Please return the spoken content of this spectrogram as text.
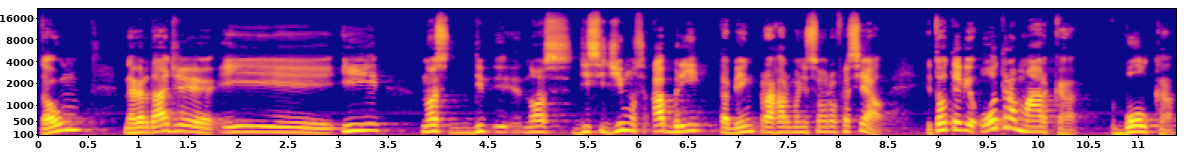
Então, na verdade, e, e nós, nós decidimos abrir também para a harmonização orofacial. Então teve outra marca, Bolca,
